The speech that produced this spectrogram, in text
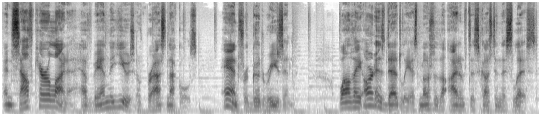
and South Carolina have banned the use of brass knuckles, and for good reason. While they aren't as deadly as most of the items discussed in this list,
